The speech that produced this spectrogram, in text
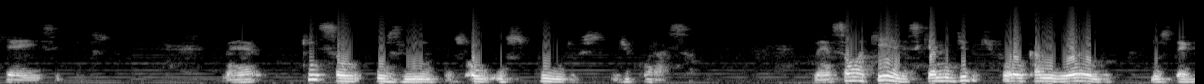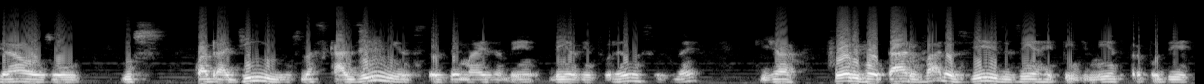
que é esse Cristo. Né? Quem são os limpos ou os puros de coração? Né? São aqueles que, à medida que foram caminhando nos degraus ou nos quadradinhos, nas casinhas das demais bem-aventuranças, né? que já foram e voltaram várias vezes em arrependimento para poder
